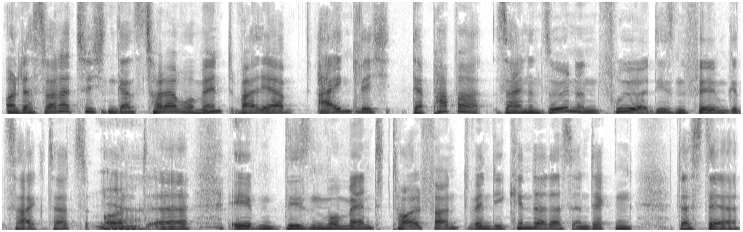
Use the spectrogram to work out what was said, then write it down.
Und das war natürlich ein ganz toller Moment, weil ja eigentlich der Papa seinen Söhnen früher diesen Film gezeigt hat Ja. und äh, eben diesen Moment toll fand, wenn die Kinder das entdecken, dass der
